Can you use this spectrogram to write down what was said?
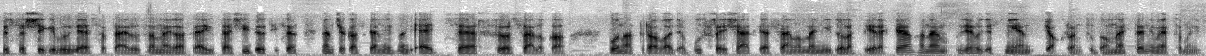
összességében ugye ezt határozza meg az eljutási időt, hiszen nem csak azt kell nézni, hogy egyszer felszállok a vonatra vagy a buszra és át kell szállnom, mennyi idő alatt érek el, hanem ugye, hogy ezt milyen gyakran tudom megtenni, mert ha mondjuk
